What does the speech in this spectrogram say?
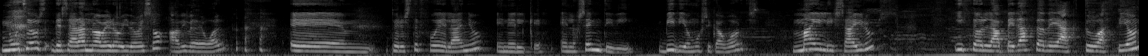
Muchos desearán no haber oído eso, a mí me da igual. Eh, pero este fue el año en el que en los MTV Video Music Awards Miley Cyrus hizo la pedazo de actuación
